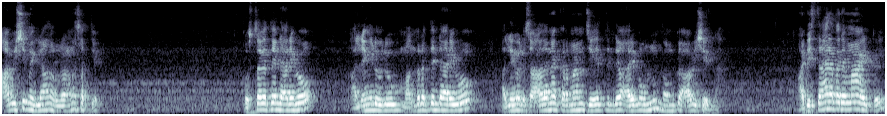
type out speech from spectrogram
ആവശ്യമില്ല എന്നുള്ളതാണ് സത്യം. പുസ്തകത്തിന്റെ അറിവോ അല്ലെങ്കിൽ ഒരു മന്ത്രത്തിന്റെ അറിവോ അല്ലെങ്കിൽ ഒരു സാധന ക്രമണം ചെയ്യത്തിന്റെ അറിവോ ഒന്നും നമുക്ക് ആവശ്യമില്ല. അടിസ്ഥാനപരമായിട്ട്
